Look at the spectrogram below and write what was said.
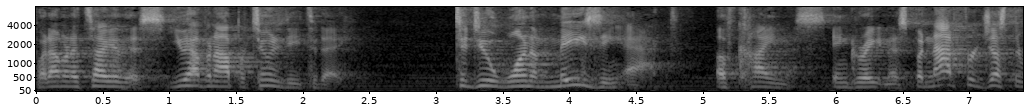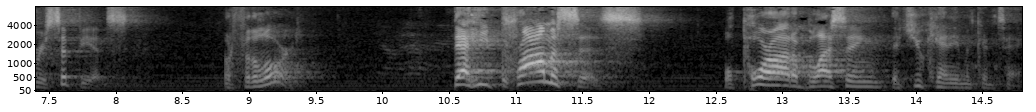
But I'm going to tell you this you have an opportunity today to do one amazing act of kindness and greatness, but not for just the recipients, but for the Lord. That He promises will pour out a blessing that you can't even contain.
